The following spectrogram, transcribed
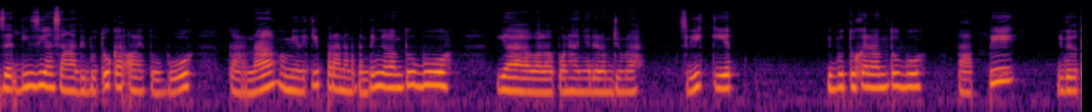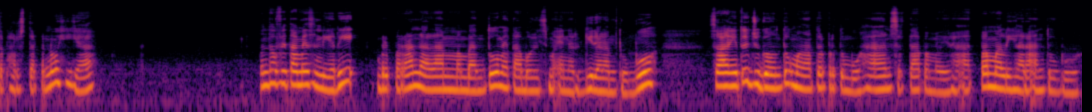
zat gizi yang sangat dibutuhkan oleh tubuh karena memiliki peranan penting dalam tubuh. Ya, walaupun hanya dalam jumlah sedikit dibutuhkan dalam tubuh, tapi juga tetap harus terpenuhi ya. Untuk vitamin sendiri berperan dalam membantu metabolisme energi dalam tubuh. Selain itu juga untuk mengatur pertumbuhan serta pemeliharaan, pemeliharaan tubuh.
